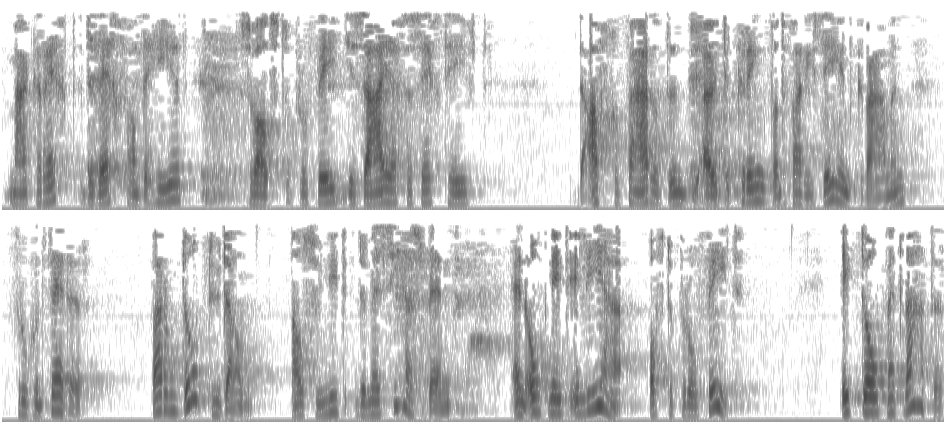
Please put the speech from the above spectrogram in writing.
Maak recht de weg van de Heer, zoals de profeet Jezaja gezegd heeft. De afgevaardigden die uit de kring van de fariseeën kwamen, vroegen verder, waarom doopt u dan, als u niet de Messias bent, en ook niet Elia of de profeet? Ik doop met water,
